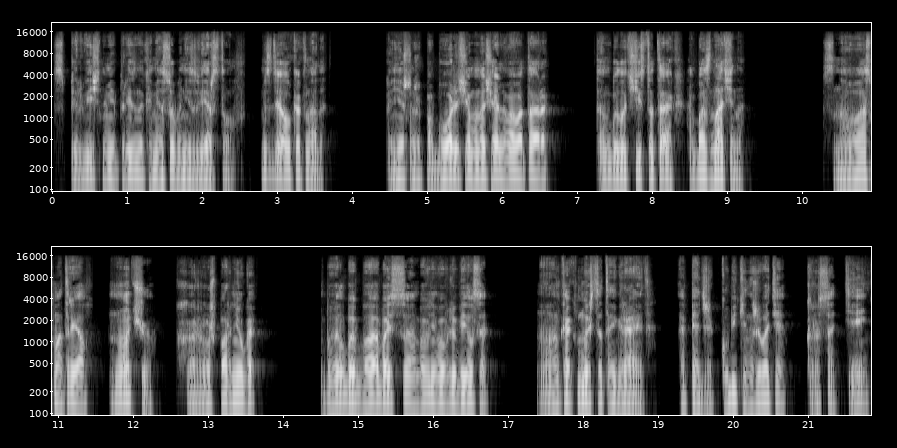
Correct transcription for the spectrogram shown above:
С первичными признаками особо не зверствовал. Сделал как надо. Конечно же, поболее, чем у начального аватара. Там было чисто так, обозначено. Снова осмотрел. Ночью. Хорош парнюга. Был бы бабой, сам бы в него влюбился. Он как мышца-то играет. Опять же, кубики на животе. Красотень.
